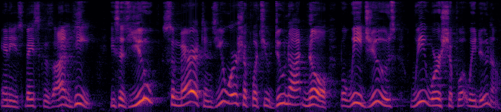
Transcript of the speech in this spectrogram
And he's basically says, I'm he. He says, You Samaritans, you worship what you do not know, but we Jews, we worship what we do know.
